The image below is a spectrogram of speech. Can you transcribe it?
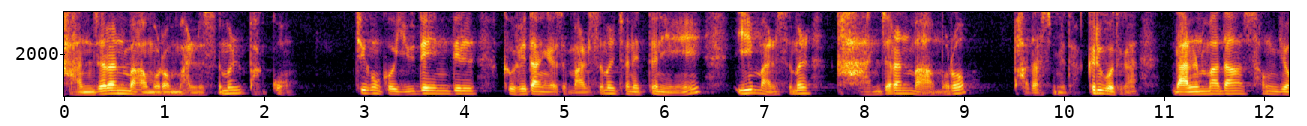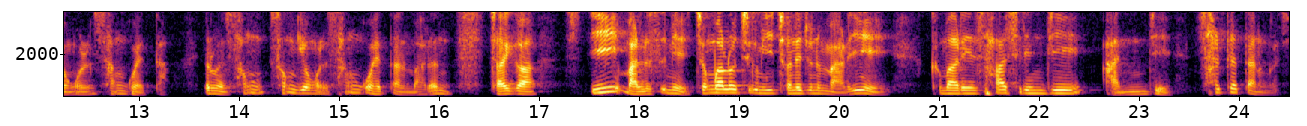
간절한 마음으로 말씀을 받고 지금 그 유대인들 그 회당에 가서 말씀을 전했더니 이 말씀을 간절한 마음으로 받았습니다. 그리고 그가 날마다 성경을 상고했다. 여러분 성, 성경을 상고했다는 말은 자기가 이 말씀이 정말로 지금 이 전해주는 말이 그 말이 사실인지 아닌지 살폈다는 거죠.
